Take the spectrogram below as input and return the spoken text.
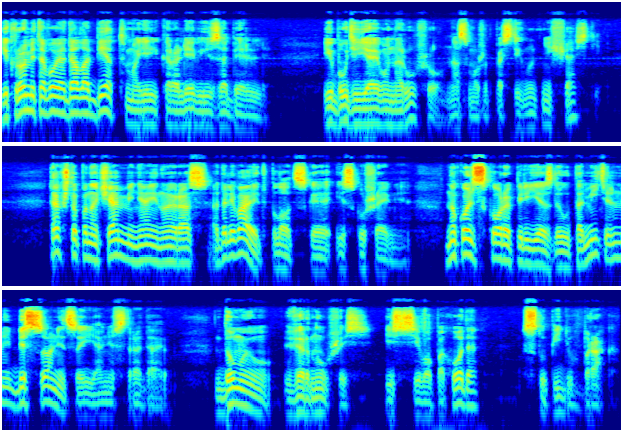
И кроме того, я дал обет моей королеве Изабелле. И, будь я его нарушу, нас может постигнуть несчастье. Так что по ночам меня иной раз одолевает плотское искушение. Но коль скоро переезды утомительны, бессонницей я не страдаю. Думаю, вернувшись из всего похода вступить в брак.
